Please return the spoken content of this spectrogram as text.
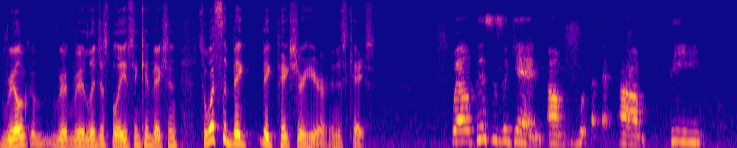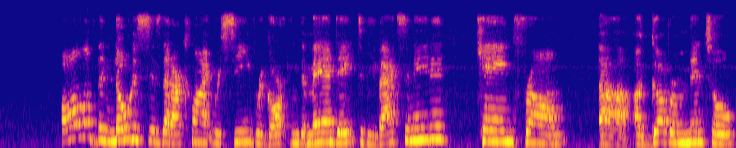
real re- religious beliefs and convictions. So, what's the big big picture here in this case? Well, this is again um, um, the all of the notices that our client received regarding the mandate to be vaccinated came from uh, a governmental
